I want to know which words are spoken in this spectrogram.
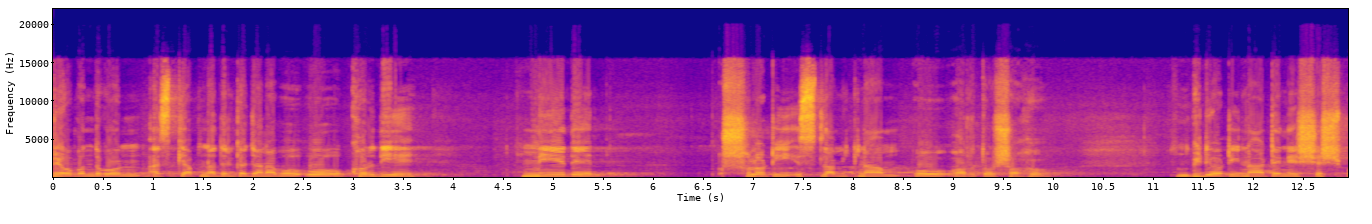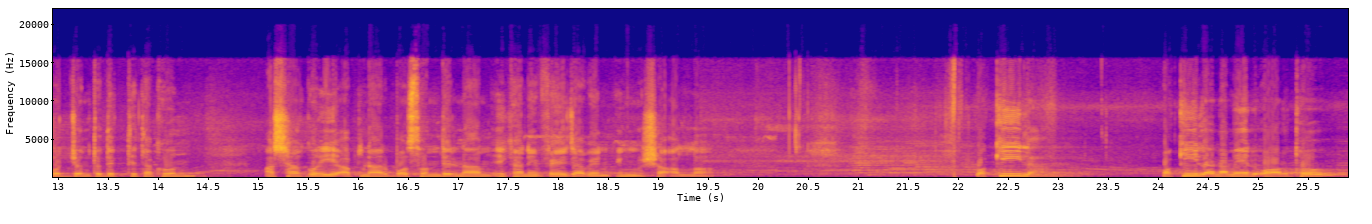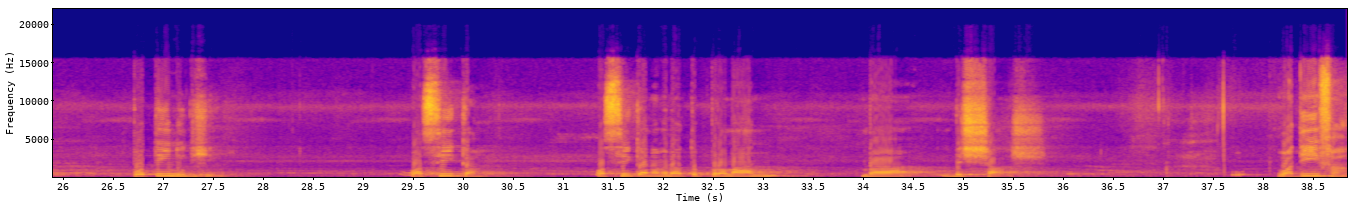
প্রিয় বন্ধুগণ, আজকে আপনাদেরকে জানাব ও অক্ষর দিয়ে মেয়েদের ষোলোটি ইসলামিক নাম ও অর্থ সহ ভিডিওটি না টেনে শেষ পর্যন্ত দেখতে থাকুন। আশা করি আপনার পছন্দের নাম এখানে পেয়ে যাবেন ইনশা আল্লাহ অকিলা ওয়াকিলা নামের অর্থ প্রতিনিধি। ওয়াসিকা। ওয়াসিকা নামের অর্থ প্রমাণ বা বিশ্বাস। ওয়াদিফা।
